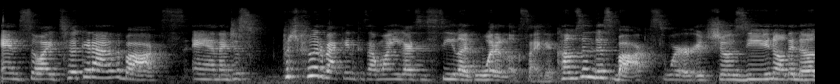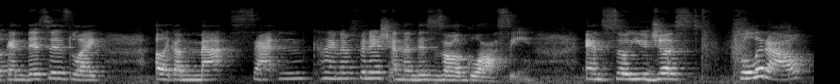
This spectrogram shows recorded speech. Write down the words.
And so I took it out of the box and I just put, put it back in because I want you guys to see like what it looks like. It comes in this box where it shows you, you know, the Nook and this is like, like a matte satin kind of finish and then this is all glossy. And so you just pull it out.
